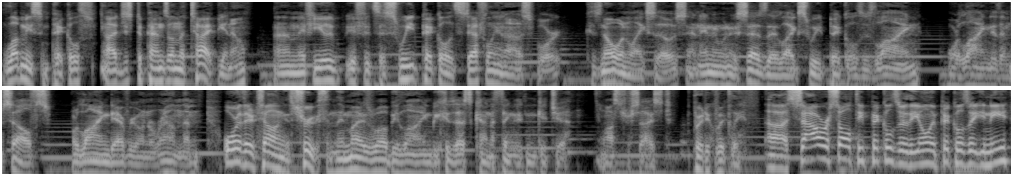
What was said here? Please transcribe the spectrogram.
Love me some pickles. Uh, it just depends on the type, you know. Um, if you if it's a sweet pickle, it's definitely not a sport because no one likes those, and anyone who says they like sweet pickles is lying, or lying to themselves, or lying to everyone around them, or they're telling the truth, and they might as well be lying because that's the kind of thing that can get you ostracized pretty quickly. Uh, sour, salty pickles are the only pickles that you need.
